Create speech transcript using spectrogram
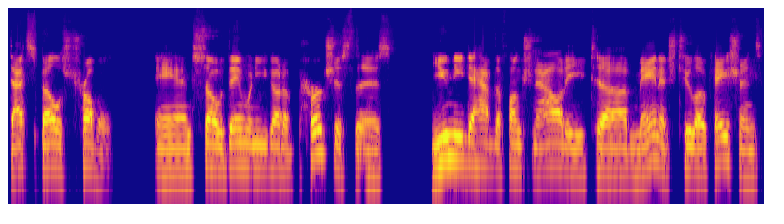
that spells trouble. And so then when you go to purchase this, you need to have the functionality to manage two locations,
